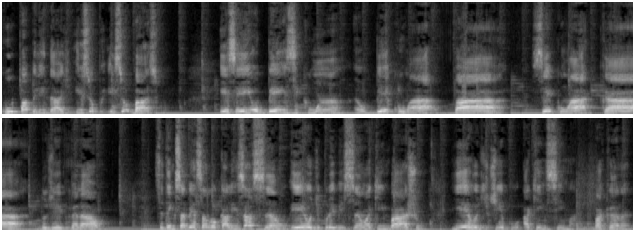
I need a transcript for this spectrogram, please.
culpabilidade. Esse é o, esse é o básico. Esse aí é o Basic One. É o B com A, BA. C com A, K, do direito penal. Você tem que saber essa localização. Erro de proibição aqui embaixo e erro de tipo aqui em cima. Bacana.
